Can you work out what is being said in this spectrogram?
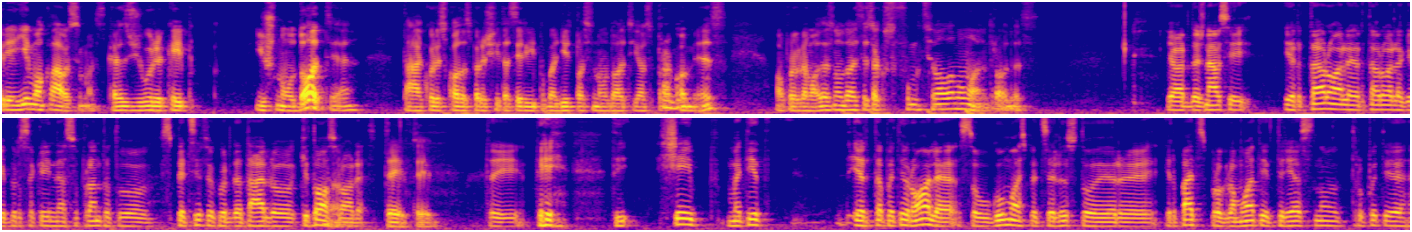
prieimo klausimas, kas žiūri, kaip išnaudoti tą, kuris kodas parašytas ir jį pabandyti pasinaudoti jos spragomis, o programuotojas naudojas tiesiog su funkcionalumu, man atrodo. Jo, ir dažniausiai ir ta rolė, ir ta rolė, kaip ir sakai, nesupranta tų specifikų ir detalių kitos ja, rolės. Taip, taip. Tai, tai, tai šiaip matyt ir ta pati rolė saugumo specialistų ir, ir patys programuotojai turės nu, truputį a,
